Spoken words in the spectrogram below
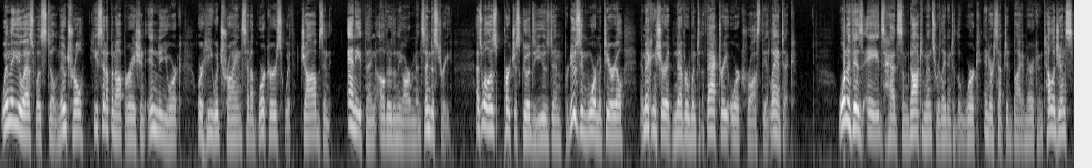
When the U.S. was still neutral, he set up an operation in New York where he would try and set up workers with jobs in anything other than the armaments industry, as well as purchase goods used in producing war material and making sure it never went to the factory or crossed the Atlantic. One of his aides had some documents relating to the work intercepted by American intelligence,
